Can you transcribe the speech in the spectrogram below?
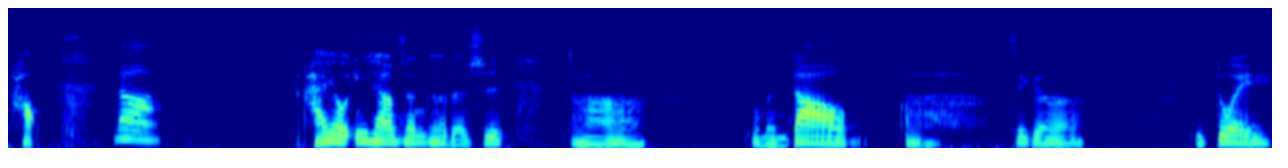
好，那还有印象深刻的是啊，我们到啊这个一对。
